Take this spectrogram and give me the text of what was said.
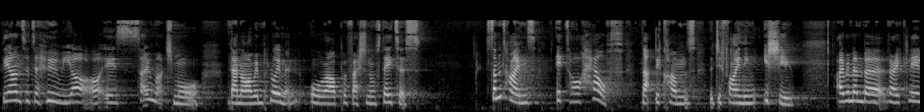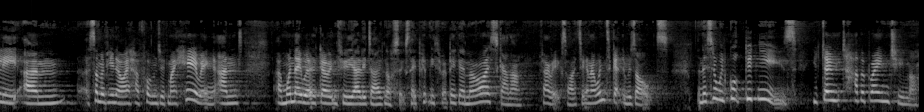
the answer to who we are is so much more than our employment or our professional status. Sometimes it's our health that becomes the defining issue. I remember very clearly, um, some of you know I have problems with my hearing, and and when they were going through the early diagnostics, they put me through a big MRI scanner. Very exciting. And I went to get the results. And they said, oh, we've got good news. You don't have a brain tumour.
